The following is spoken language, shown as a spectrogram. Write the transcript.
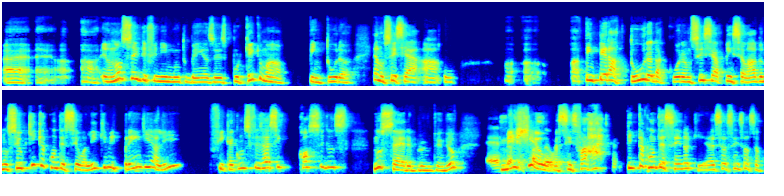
É, é, eu não sei definir muito bem, às vezes, por que, que uma pintura. Eu não sei se é a, a, a, temperatura da cor, eu não sei se é a pincelada, eu não sei o que, que aconteceu ali que me prende e ali fica. É como se fizesse cócegas no cérebro, entendeu? Essa Mexeu, é assim, você fala, ah, o que está acontecendo aqui? Essa é a sensação.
